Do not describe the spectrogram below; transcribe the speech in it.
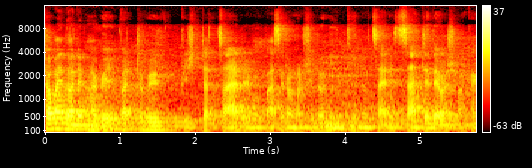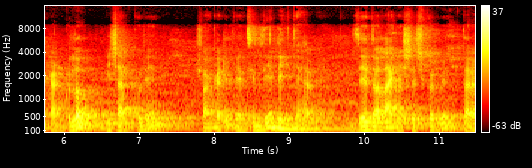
সবাই দলে ভাগ হয়ে পাঠ্য পৃষ্ঠা চার এবং পাঁচের অনুশীলনী তিন ও চারের চারটে দেওয়া সংখ্যা কার্ডগুলো হিসাব করে সংখ্যাটি পেন্সিল দিয়ে লিখতে হবে। যে দল আগে শেষ করবে, তারা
